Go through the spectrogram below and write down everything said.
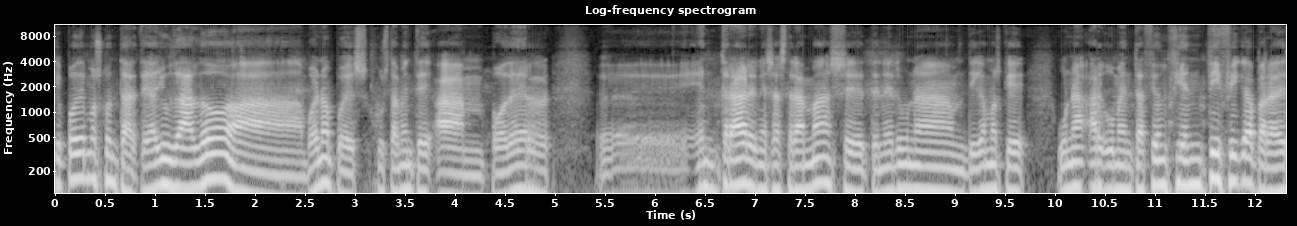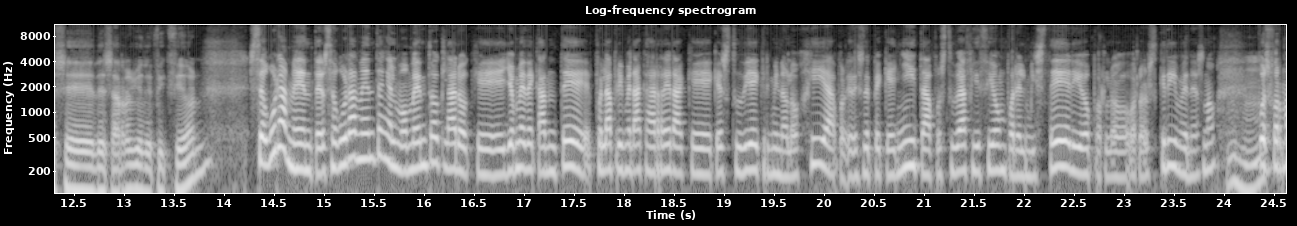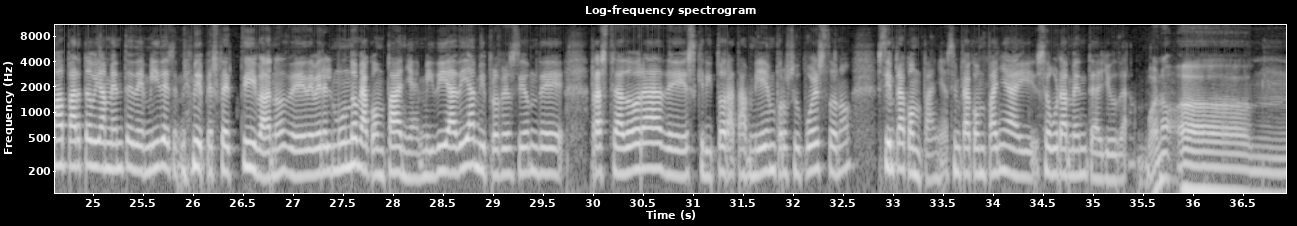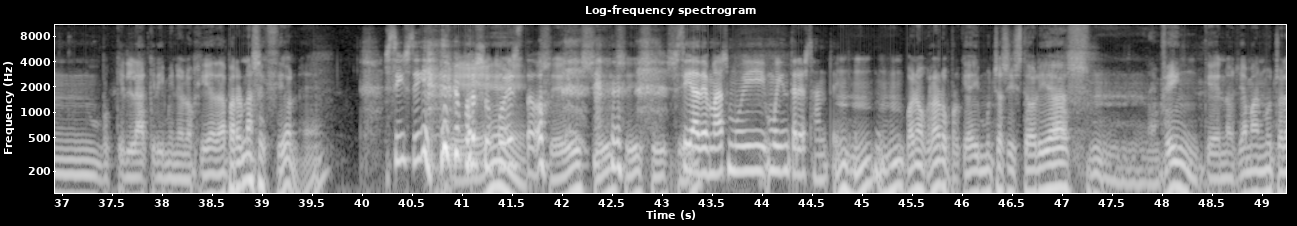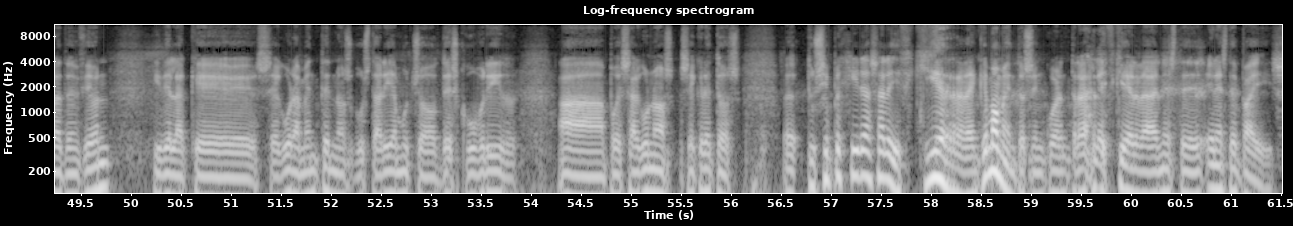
¿qué podemos contar? ¿Te ha ayudado a, bueno, pues justamente a poder eh, entrar en esas tramas, eh, tener una, digamos que, una argumentación científica para ese desarrollo de ficción? Seguramente, seguramente en el momento, claro, que yo me decanté, fue la primera carrera que, estudié criminología, porque desde pequeñita pues tuve afición por el misterio, por, los crímenes, ¿no? Pues forma parte obviamente de mí, de, mi perspectiva, ¿no? De, ver el mundo me acompaña en mi día a día, mi profesión de rastreadora, de escritora también, por supuesto, ¿no? Siempre acompaña, siempre acompaña y seguramente ayuda. Bueno, la criminología da para una sección, ¿eh? Sí, sí, por supuesto. Sí, sí, sí, sí, sí. además muy, muy interesante. Bueno, claro, porque hay muchas historias, mm, en fin, que nos llaman mucho la atención y de la que seguramente nos gustaría mucho descubrir uh, pues algunos secretos. Eh, Tú siempre giras a la izquierda. ¿En qué momento se encuentra la izquierda en este en este país?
